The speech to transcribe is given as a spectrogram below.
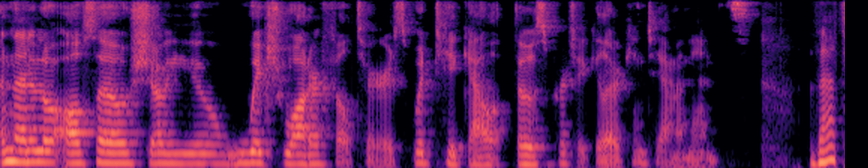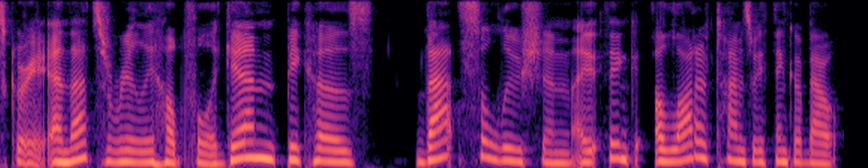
And then it'll also show you which water filters would take out those particular contaminants. That's great. And that's really helpful again, because that solution, I think a lot of times we think about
